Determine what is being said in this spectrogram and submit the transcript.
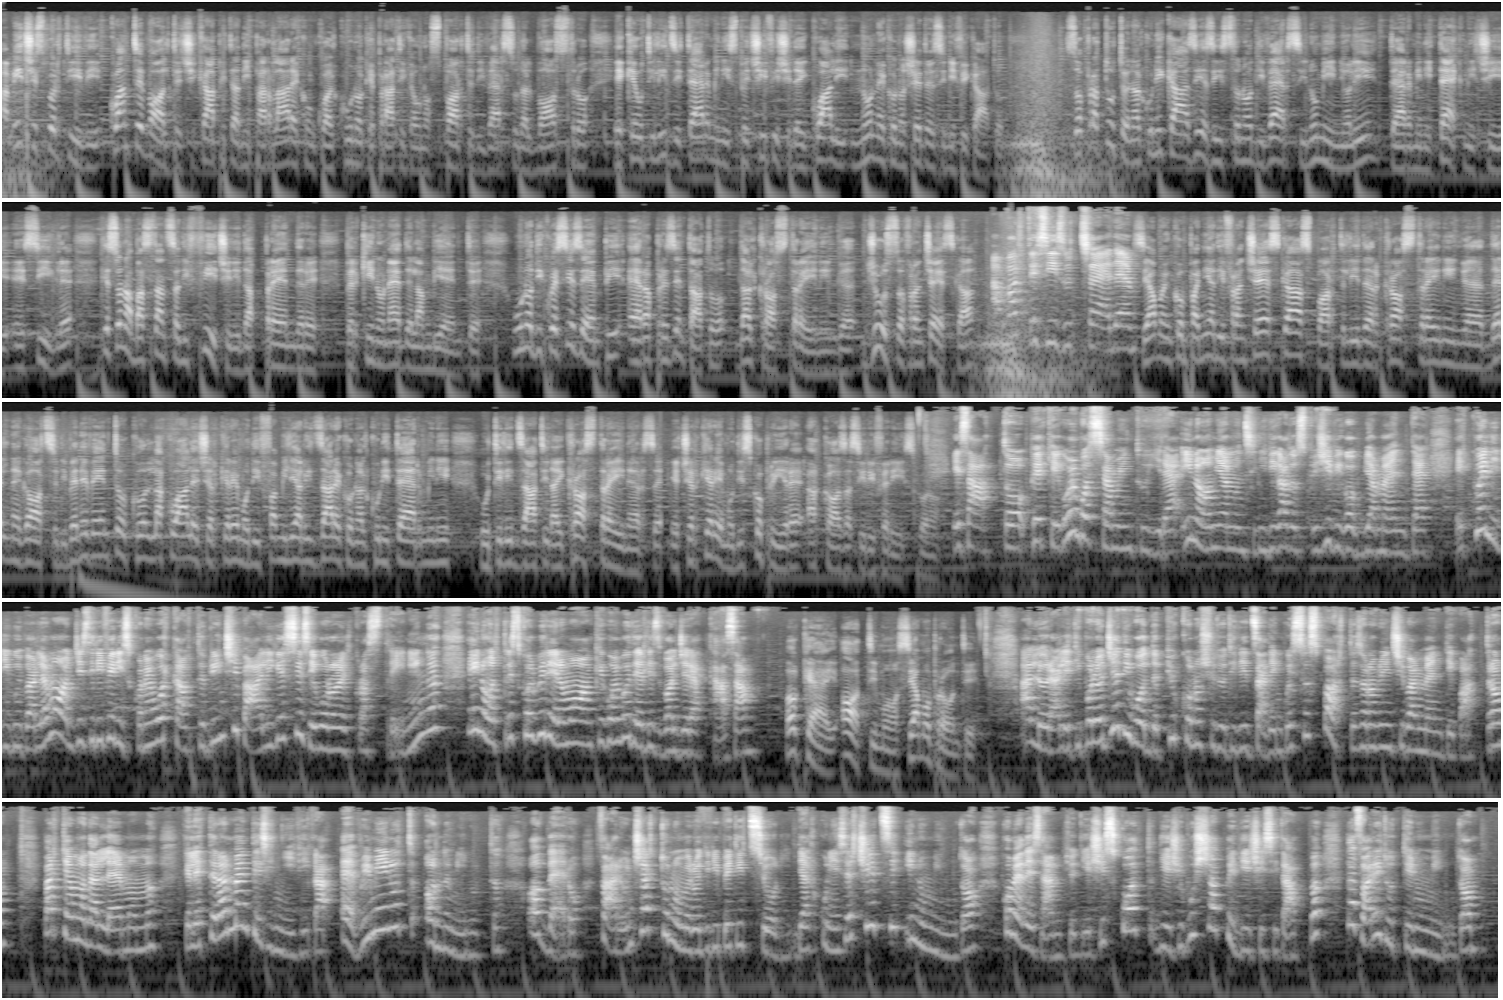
Amici sportivi, quante volte ci capita di parlare con qualcuno che pratica uno sport diverso dal vostro e che utilizzi termini specifici dei quali non ne conoscete il significato? Soprattutto in alcuni casi esistono diversi nomignoli, termini tecnici e sigle che sono abbastanza difficili da apprendere per chi non è dell'ambiente. Uno di questi esempi è rappresentato dal cross training. Giusto Francesca? A volte sì succede. Siamo in compagnia di Francesca, sport leader cross training del negozio di Benevento con la quale cercheremo di familiarizzare con alcuni termini utilizzati dai cross trainers e cercheremo di scoprire a cosa si riferiscono. Esatto, perché come possiamo intuire i nomi hanno un significato specifico ovviamente e quelli di cui parliamo oggi si riferiscono ai workout principali che si eseguono nel cross training e inoltre scopriremo anche come poterli svolgere a casa. Ok, ottimo, siamo pronti. Allora, le tipologie di WOD più conosciute e utilizzate in questo sport sono principalmente quattro. Partiamo dall'EMOM, che letteralmente significa every minute on the minute, ovvero fare un certo numero di ripetizioni di alcuni esercizi in un minuto, come ad esempio 10 squat, 10 push-up e 10 sit-up, da fare tutti in un minuto.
